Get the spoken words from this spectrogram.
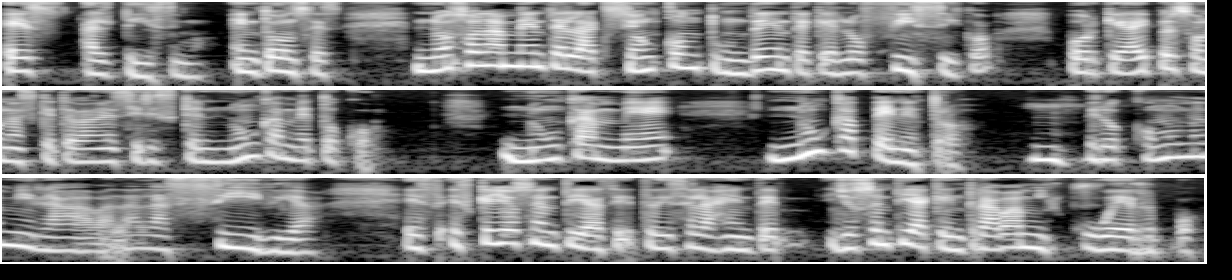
es altísimo. Entonces, no solamente la acción contundente, que es lo físico, porque hay personas que te van a decir, es que nunca me tocó, nunca me, nunca penetró. Pero cómo me miraba, la lascivia. Es, es que yo sentía, así te dice la gente, yo sentía que entraba a mi cuerpo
